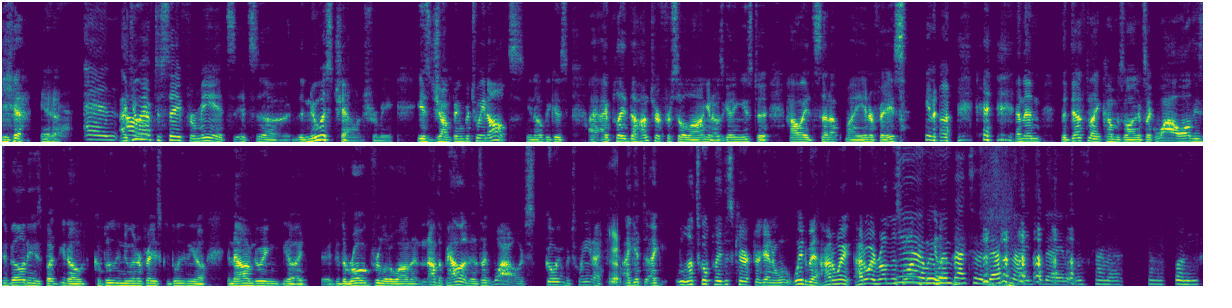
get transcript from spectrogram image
yeah, yeah. And I do uh, have to say, for me, it's it's uh, the newest challenge for me is jumping between alts. You know, because I, I played the hunter for so long, and I was getting used to how I had set up my interface. you know. and then the Death Knight comes along. It's like, wow, all these abilities, but you know, completely new interface, completely, you know. And now I'm doing, you know, I, I did the Rogue for a little while, and now the Paladin. It's like, wow, it's going between. I, Yeah. I get to, I, well, let's go play this character again. Well, wait a minute, how do I, how do I run this one? yeah, we You know? went back to the Death Knight today, and it was kind of kind of funny.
